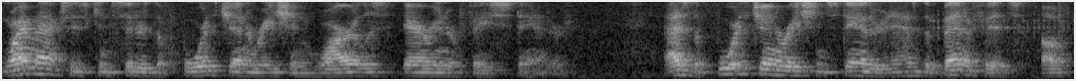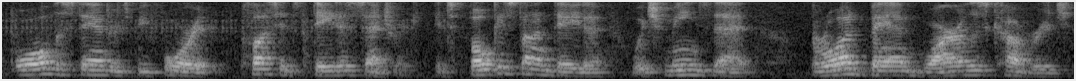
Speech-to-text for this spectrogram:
WiMAX is considered the fourth generation wireless air interface standard. As the fourth generation standard, it has the benefits of all the standards before it, plus it's data centric. It's focused on data, which means that broadband wireless coverage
